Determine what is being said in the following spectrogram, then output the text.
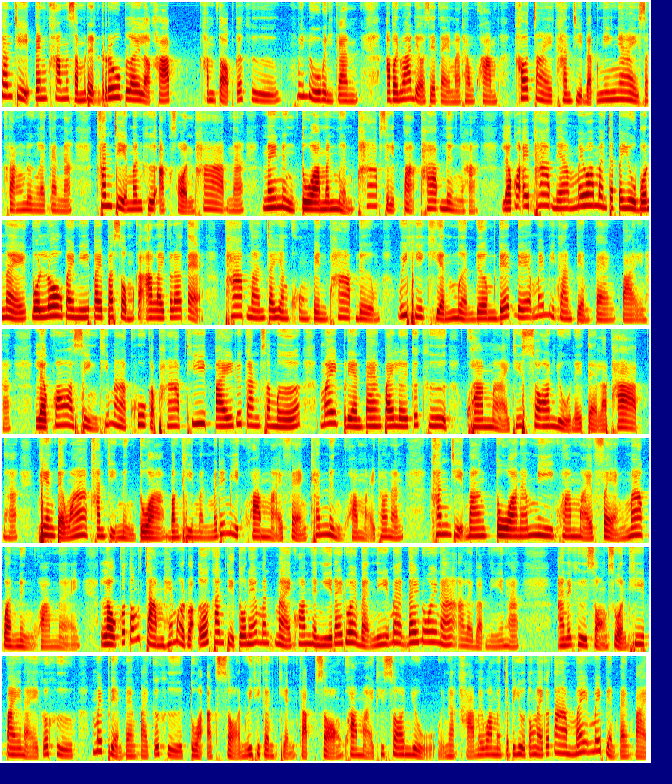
คันจิเป็นคำสำเร็จรูปเลยเหรอครับคำตอบก็คือ ไม่รู้เหมือนกัน เอาเป็นว่าเดี๋ยวเซไตมาทำความเข้าใจคันจิแบบง่าย ๆ สักครั้งหนึ่งแล้วกันนะ คันจิมันคืออักษรภาพนะ ในหนึ่งตัวมันเหมือนภาพศิลปะภาพหนึ่งค่ะ แล้วก็ไอ้ภาพเนี้ยไม่ว่ามันจะไปอยู่บนไหนบนโลกใบนี้ไปผสมกับอะไรก็แล้วแต่ภาพนั้นจะยังคงเป็นภาพเดิม วิธีเขียนเหมือนเดิมเด๊ะๆไม่มีการเปลี่ยนแปลงไปนะคะแล้วก็สิ่งที่มาคู่กับภาพที่ไปด้วยกันเสมอ ไม่เปลี่ยนแปลงไปเลยก็คือ ความหมายที่ซ่อนอยู่ในแต่ละภาพนะคะเพียงแต่ว่าคันจิหนึ่งตัวบางทีมันไม่ได้มีความหมายแฝงแค่หนึ่งความหมายเท่านั้น คันจิบางตัวนะมีความหมายแฝงมากกว่าหนึ่งความหมาย เราก็ต้องจำให้หมดว่าเออคันจิตัวนี้มันหมายความอย่างนี้ได้ด้วยแบบนี้ได้ด้วยนะ อะไรแบบนี้นะคะ อันนี้คือ 2 ส่วนที่ไปไหนก็คือไม่เปลี่ยนแปลงไปก็คือตัวอักษรวิธีการเขียนกับ 2 ความหมายที่ซ่อนอยู่นะคะ ไม่ว่ามันจะไปอยู่ตรงไหนก็ตามไม่ไม่เปลี่ยนแปลงไป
